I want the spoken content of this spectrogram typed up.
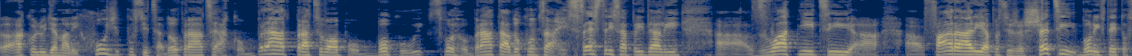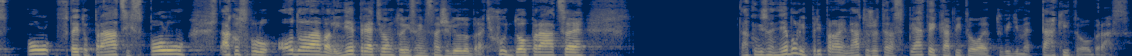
ako ľudia mali chuť pustiť sa do práce, ako brat pracoval po boku svojho brata, dokonca aj sestry sa pridali, a, a zlatníci, a, a farári, a proste, že všetci boli v tejto, spolu, v tejto práci spolu, ako spolu odolávali nepriateľom, ktorí sa im snažili odobrať chuť do práce. Ako by sme neboli pripravení na to, že teraz v 5. kapitole tu vidíme takýto obraz.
